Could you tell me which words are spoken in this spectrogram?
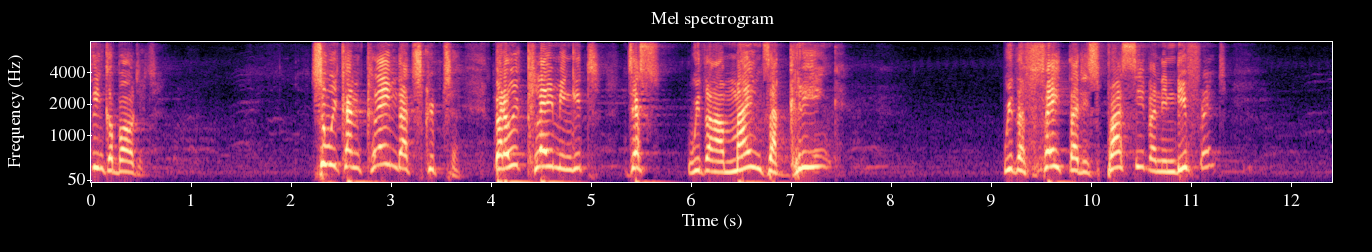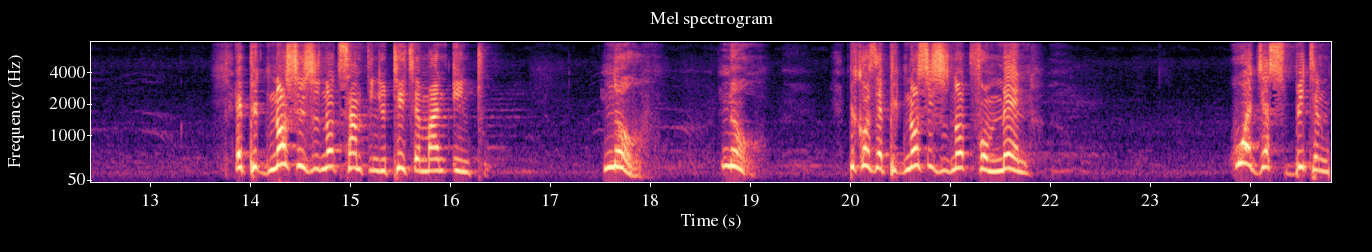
think about it. So we can claim that scripture. But are we claiming it just with our minds agreeing? With a faith that is passive and indifferent? Epignosis is not something you teach a man into. No. No. Because epignosis is not for men who are just bitten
